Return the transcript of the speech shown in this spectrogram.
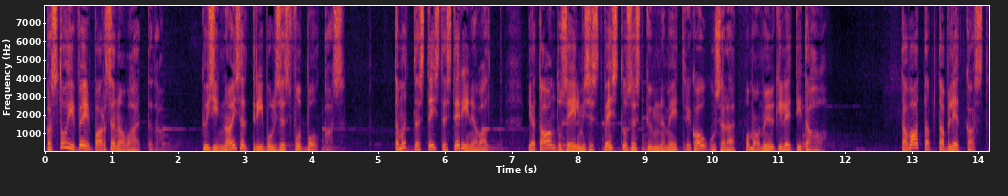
kas tohib veel paar sõna vahetada? küsin naiselt triibulises futbolkas. ta mõtles teistest erinevalt ja taandus eelmisest vestlusest kümne meetri kaugusele oma müügileti taha. ta vaatab tabletkast,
